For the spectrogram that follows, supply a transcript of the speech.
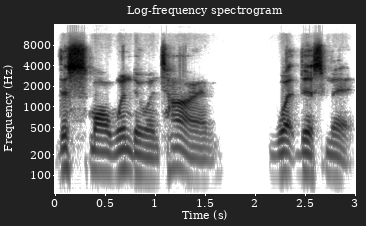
this small window in time what this meant.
